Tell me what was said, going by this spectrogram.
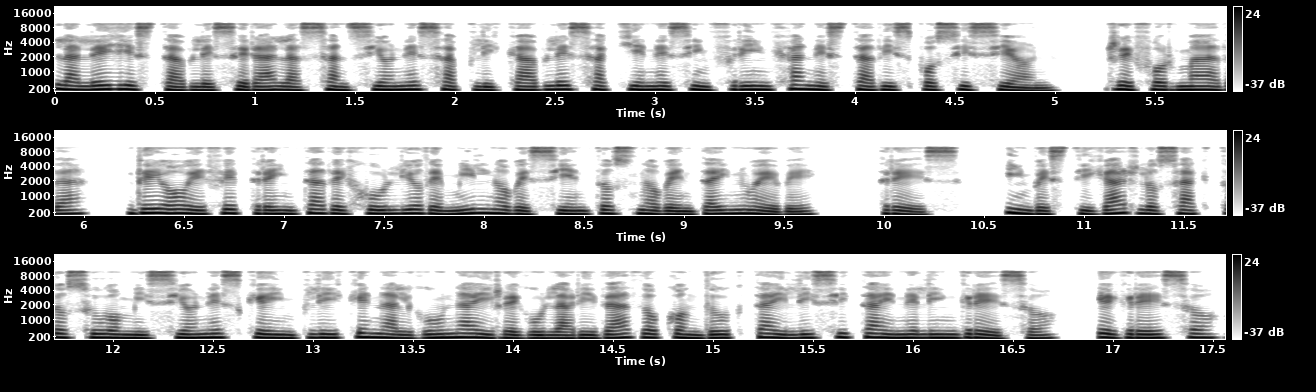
La ley establecerá las sanciones aplicables a quienes infrinjan esta disposición. Reformada, DOF 30 de julio de 1999. 3 investigar los actos u omisiones que impliquen alguna irregularidad o conducta ilícita en el ingreso, egreso,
